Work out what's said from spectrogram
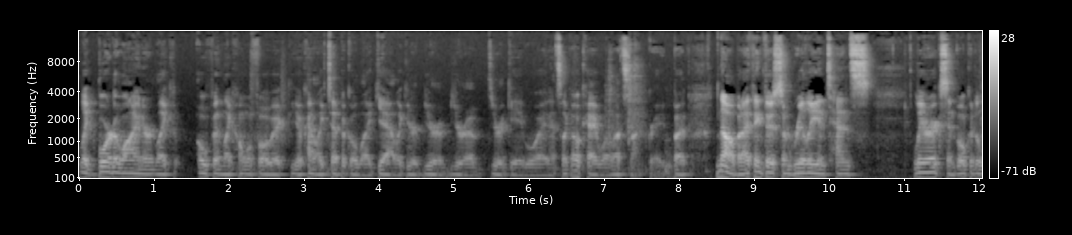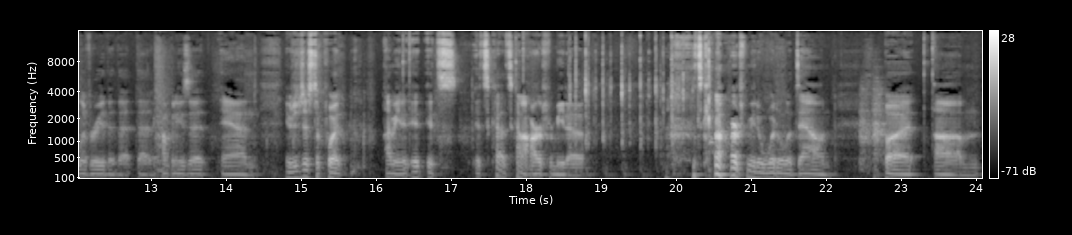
like borderline or like open like homophobic you know kind of like typical like yeah like you're you're you're a you're a gay boy and it's like okay well that's not great but no but i think there's some really intense lyrics and vocal delivery that that, that accompanies it and you know just to put i mean it, it's it's it's kind of hard for me to it's kind of hard for me to whittle it down but um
